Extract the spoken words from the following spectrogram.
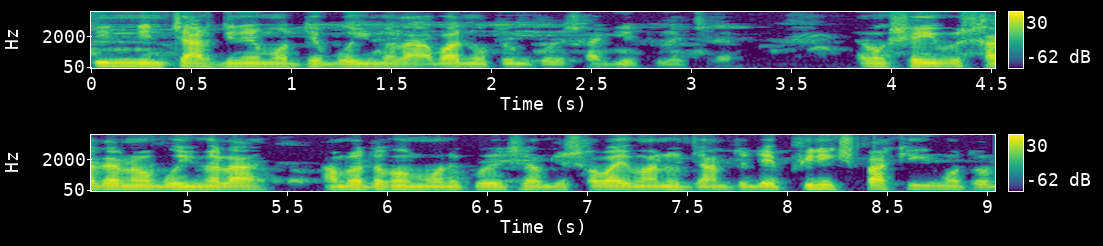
তিন দিন, চার দিনের মধ্যে বইমেলা আবার নতুন করে সাজিয়ে তুলেছিলেন। এবং সেই সাজানো বইমেলা আমরা তখন মনে করেছিলাম যে সবাই মানুষ জানতো যে ফিনিক্স পাখির মতন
